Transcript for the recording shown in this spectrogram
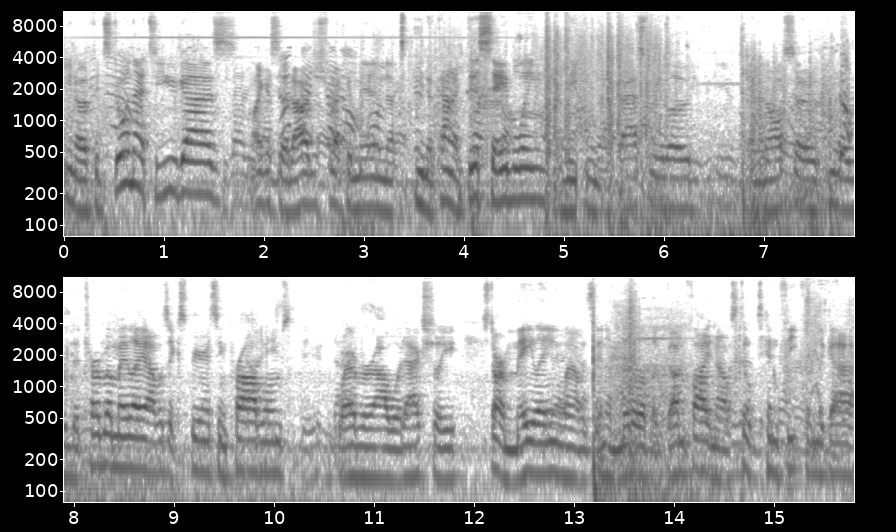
you know, if it's doing that to you guys, like I said, I would just recommend, uh, you know, kind of disabling the you know, fast reload and then also, you know, with the Turbo Melee, I was experiencing problems wherever I would actually start meleeing when I was in the middle of a gunfight and I was still 10 feet from the guy.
